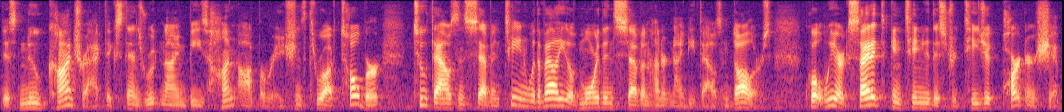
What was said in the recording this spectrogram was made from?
This new contract extends Root9B's hunt operations through October 2017 with a value of more than $790,000. Quote, we are excited to continue this strategic partnership,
